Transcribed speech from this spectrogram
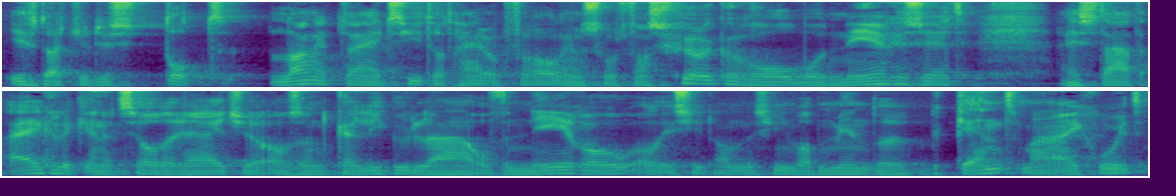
is dat je dus tot lange tijd ziet dat hij ook vooral in een soort van schurkenrol wordt neergezet. Hij staat eigenlijk in hetzelfde rijtje als een Caligula of een Nero, al is hij dan misschien wat minder bekend, maar hij groeit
